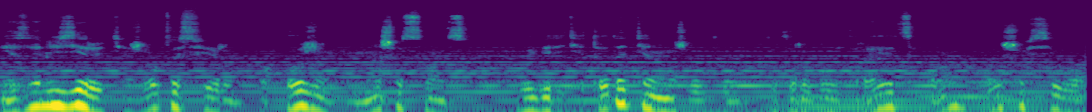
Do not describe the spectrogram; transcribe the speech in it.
Визуализируйте желтую сферу, похожую на наше Солнце. Выберите тот оттенок желтого, который будет нравиться вам больше всего.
